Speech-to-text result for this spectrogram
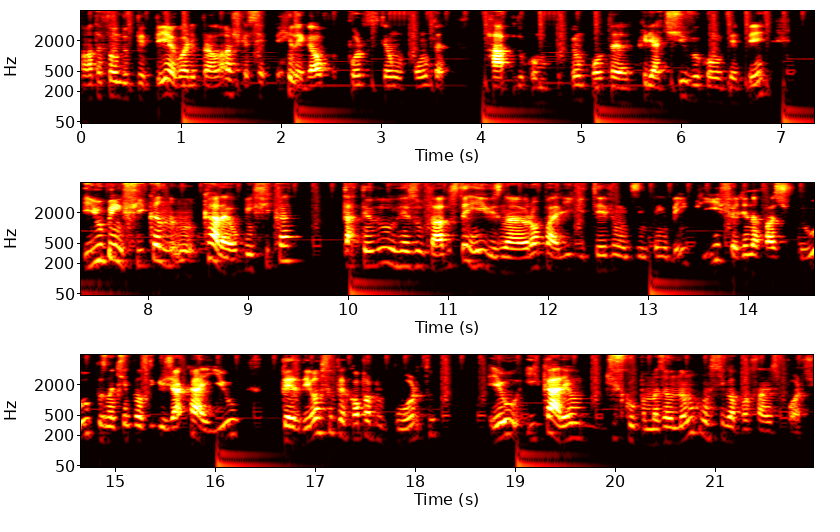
ela tá falando do PP agora ir para lá, acho que ia ser bem legal pro Porto ter um ponta rápido como o PP, um ponta criativo como o PP. E o Benfica não. Cara, o Benfica tá tendo resultados terríveis. Na Europa League teve um desempenho bem pífio ali na fase de grupos, na Champions League já caiu, perdeu a Supercopa pro Porto. Eu, e cara, eu, desculpa, mas eu não consigo apostar no esporte.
